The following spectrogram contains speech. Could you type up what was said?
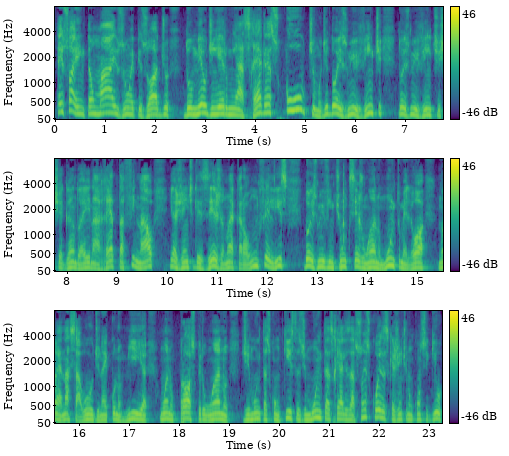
É isso aí, então mais um episódio do Meu Dinheiro Minhas Regras, o último de 2020, 2020 chegando aí na reta final e a gente deseja, não é, Carol, um feliz 2021 que seja um ano muito melhor, não é, na saúde, na economia, um ano próspero, um ano de muitas conquistas, de muitas realizações, coisas que a gente não conseguiu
